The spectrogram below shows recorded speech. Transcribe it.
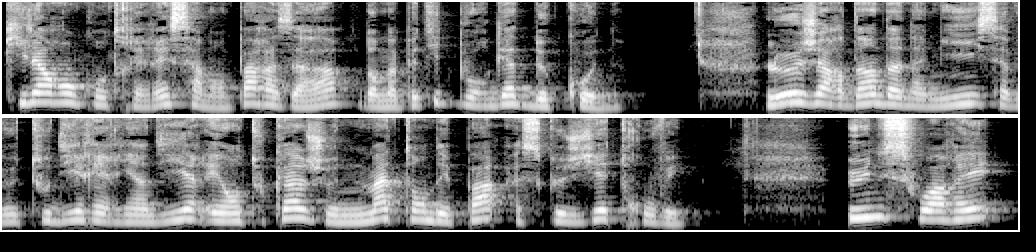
qu'il a rencontrés récemment par hasard dans ma petite bourgade de Cône. Le jardin d'un ami, ça veut tout dire et rien dire, et en tout cas je ne m'attendais pas à ce que j'y ai trouvé. Une soirée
